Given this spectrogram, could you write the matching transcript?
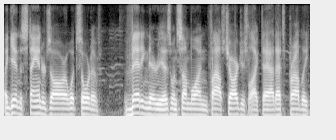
again, the standards are, what sort of vetting there is when someone files charges like that. That's probably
